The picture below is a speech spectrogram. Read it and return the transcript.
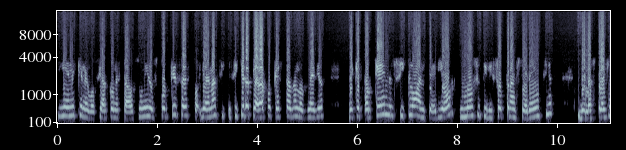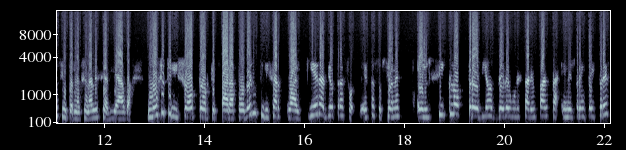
tiene que negociar con Estados Unidos. ¿Por qué es esto? Y además, si, si quiero aclarar, porque he estado en los medios, de que por qué en el ciclo anterior no se utilizó transferencias de las presas internacionales si había agua. No se utilizó porque para poder utilizar cualquiera de otras estas opciones, el ciclo previo debe uno estar en falta. En el 33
